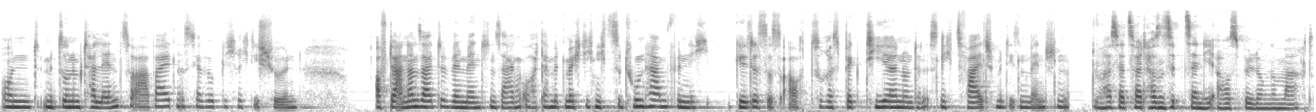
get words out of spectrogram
und mit so einem Talent zu arbeiten, ist ja wirklich richtig schön. Auf der anderen Seite, wenn Menschen sagen, oh, damit möchte ich nichts zu tun haben, finde ich, gilt es es auch zu respektieren und dann ist nichts falsch mit diesen Menschen. Du hast ja 2017 die Ausbildung gemacht.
